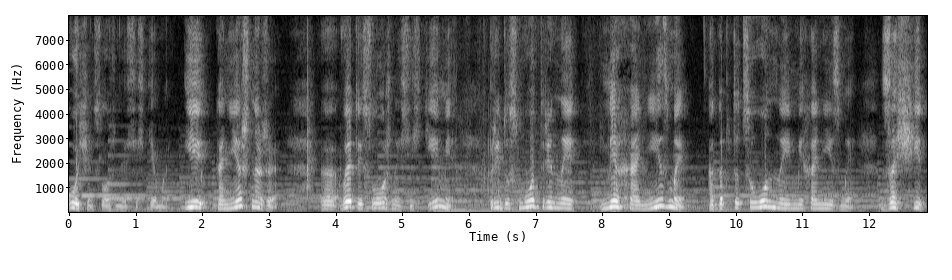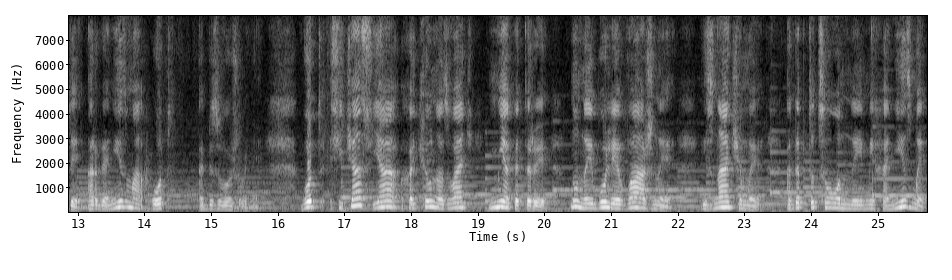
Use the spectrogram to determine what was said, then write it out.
очень сложная система. И, конечно же, в этой сложной системе предусмотрены механизмы, адаптационные механизмы защиты организма от обезвоживания. Вот сейчас я хочу назвать некоторые, ну, наиболее важные и значимые адаптационные механизмы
